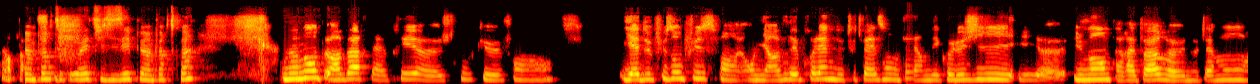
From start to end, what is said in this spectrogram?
peu importe. Peu importe quoi, tu disais peu importe quoi? Non, non, peu importe. Après, euh, je trouve que il y a de plus en plus, on y a un vrai problème de toute façon en termes d'écologie et humain par rapport notamment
